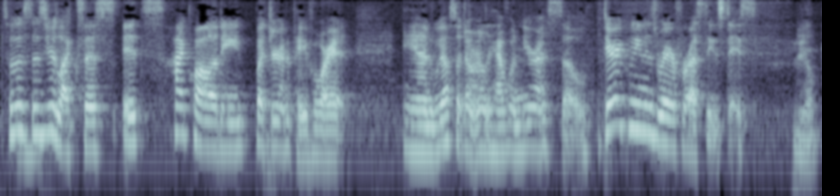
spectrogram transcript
So this is your Lexus. It's high quality, but you're going to pay for it. And we also don't really have one near us, so Dairy Queen is rare for us these days. Yep.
